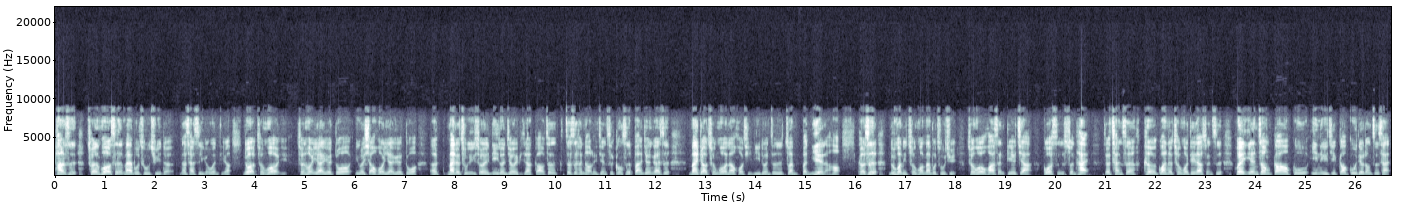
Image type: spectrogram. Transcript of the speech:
怕的是存货是卖不出去的，那才是一个问题啊。如果存货存货越来越多，因为销货越来越多，呃，卖得出去，所以利润就会比较高，这这是很好的一件事。公司本来就应该是卖掉存货，然后获取利润，这是赚本业了哈。可是如果你存货卖不出去，存货发生跌价、过时、损害。则产生可观的存货跌价损失，会严重高估盈利以及高估流动资产，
